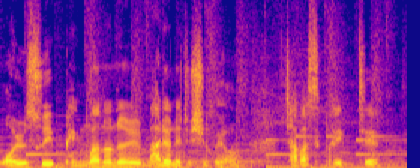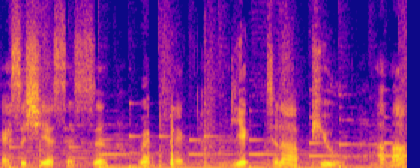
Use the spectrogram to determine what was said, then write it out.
월 수입 100만 원을 마련해 두시고요. JavaScript, SCSS, webpack, React나 Vue 아마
